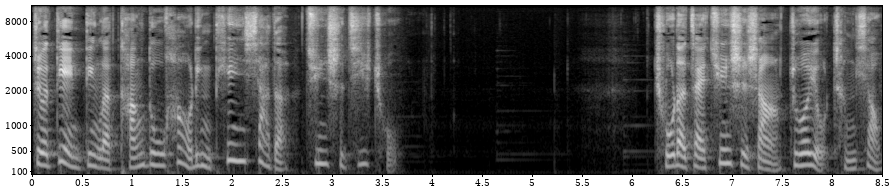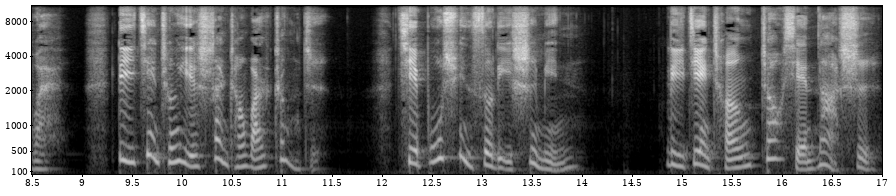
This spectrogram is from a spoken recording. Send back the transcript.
这奠定了唐都号令天下的军事基础。除了在军事上卓有成效外，李建成也擅长玩政治，且不逊色李世民。李建成招贤纳士，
